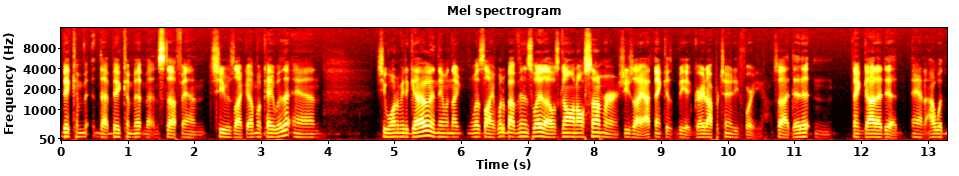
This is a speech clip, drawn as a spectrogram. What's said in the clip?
big commi- that big commitment and stuff. And she was like, I'm okay with it, and she wanted me to go. And then when I was like, what about Venezuela? I was gone all summer, and she's like, I think it'd be a great opportunity for you. So I did it, and thank God I did. And I would,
